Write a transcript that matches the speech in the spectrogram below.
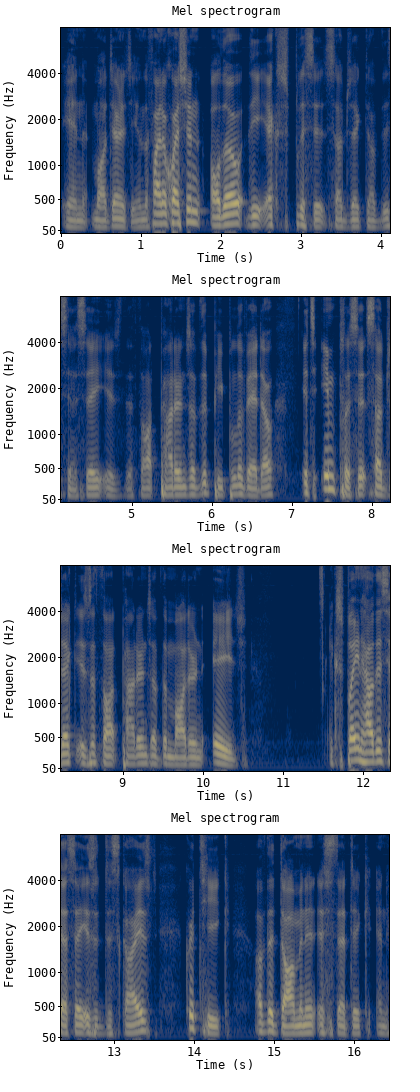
in modernity. And the final question, although the explicit subject of this essay is the thought patterns of the people of Edo, its implicit subject is the thought patterns of the modern age. Explain how this essay is a disguised critique of the dominant aesthetic and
